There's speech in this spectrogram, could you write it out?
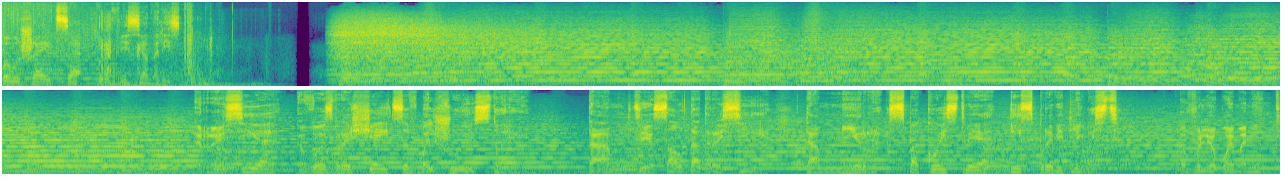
повышается профессионализм. Россия возвращается в большую историю. Там, где солдаты России, там мир, спокойствие и справедливость. В любой момент,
